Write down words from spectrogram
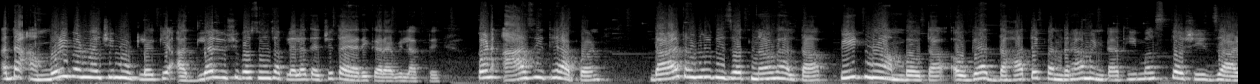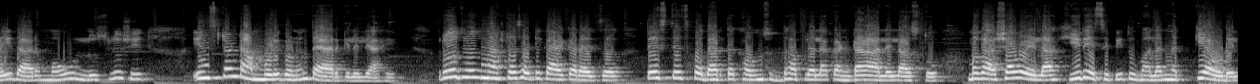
आता आंबोळी बनवायची म्हटलं की आदल्या दिवशीपासूनच आपल्याला त्याची तयारी करावी लागते. पण आज इथे आपण डाळ तांदूळ भिजत न घालता पीठ न आंबवता अवघ्या दहा ते पंधरा मिनिटात ही मस्त अशी जाळीदार मऊ लुसलुशीत इन्स्टंट आंबोळी बनवून तयार केलेली आहे. रोज रोज नाश्त्यासाठी काय करायचं? तेच तेच पदार्थ खाऊन सुद्धा आपल्याला कंटाळा आलेला असतो. मग अशा वेळेला ही रेसिपी तुम्हाला नक्की आवडेल.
